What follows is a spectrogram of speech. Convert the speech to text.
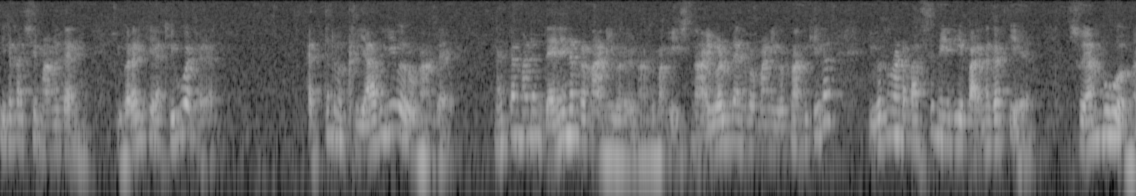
ඊට පස්සේ මම දැන් ඉවරයි කියලා කිව්වට ඇත්තටම ක්‍රියාවලිය ඉවර වුණාද නැත්නම් මට දැනෙන ප්‍රමාණය ඉවර වෙනවද මගේ ස්නායු වල දැනෙන ප්‍රමාණය ඉවර වුණාද කියලා ඉවර වුණාට පස්සේ මේ දී බලන ගතිය ස්වයම්බුවම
